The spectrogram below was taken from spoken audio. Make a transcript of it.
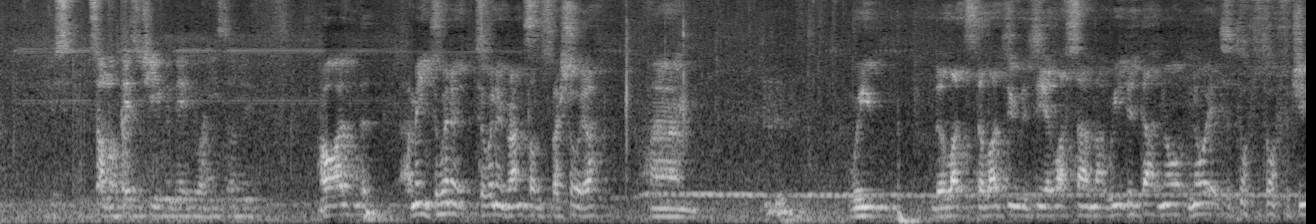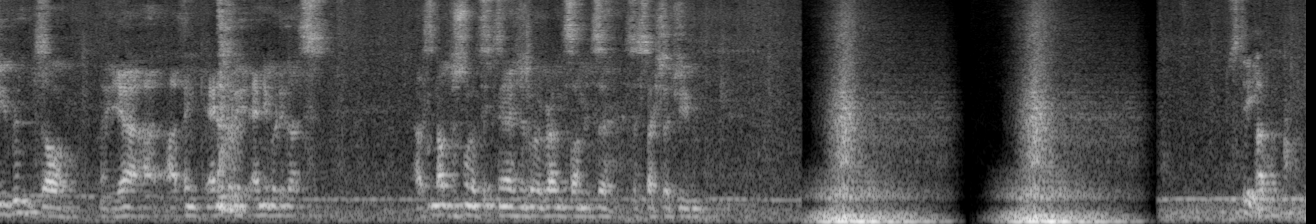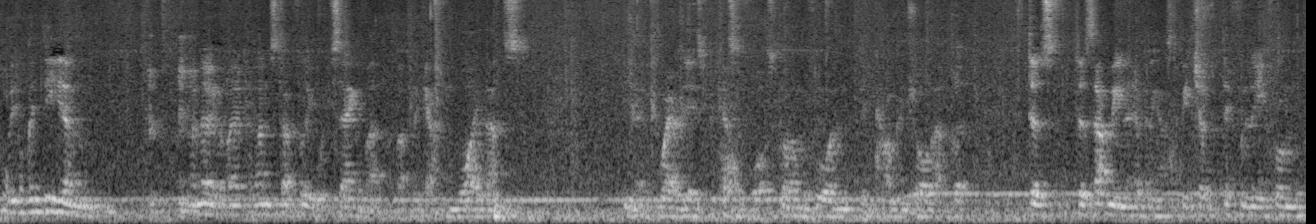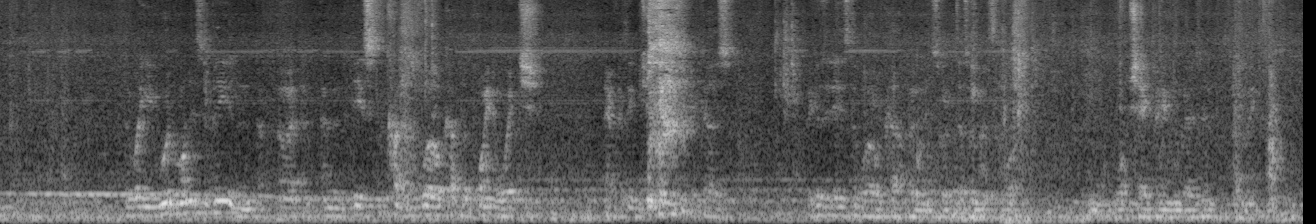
Just sum up his achievement, maybe what he's done. here. Oh, I, I mean to win a to win a Grand Slam special, yeah. Um, we the lads the lads who was here last time that we did that know know it's a tough tough achievement. So yeah, I, I think anybody anybody that's that's not just one of Six Nations but a Grand Slam, it's a it's a special achievement. Steve, with, with the, um, I know, I understand fully what you're saying about, about the gap and why that's, you know, where it is because of what's gone on before and you can't control that. But does does that mean that everything has to be judged differently from the way you would want it to be? And, uh, and is kind of the World Cup the point at which everything changes because because it is the World Cup and it sort of doesn't matter what what shape anyone goes in? Does that make sense?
